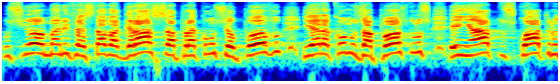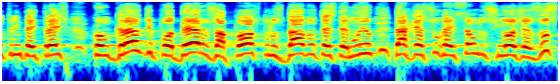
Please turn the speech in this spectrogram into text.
o Senhor manifestava graça para com o seu povo, e era como os apóstolos, em Atos 4,33, com grande poder os apóstolos davam testemunho da ressurreição do Senhor Jesus,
